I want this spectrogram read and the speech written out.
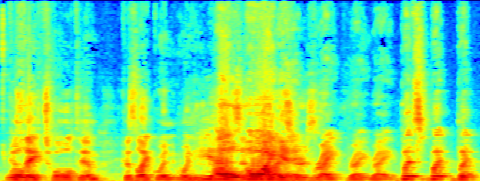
because Well- they told him because like when when he had Oh, his oh, I get it. advisors, Right, right, right. But but but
